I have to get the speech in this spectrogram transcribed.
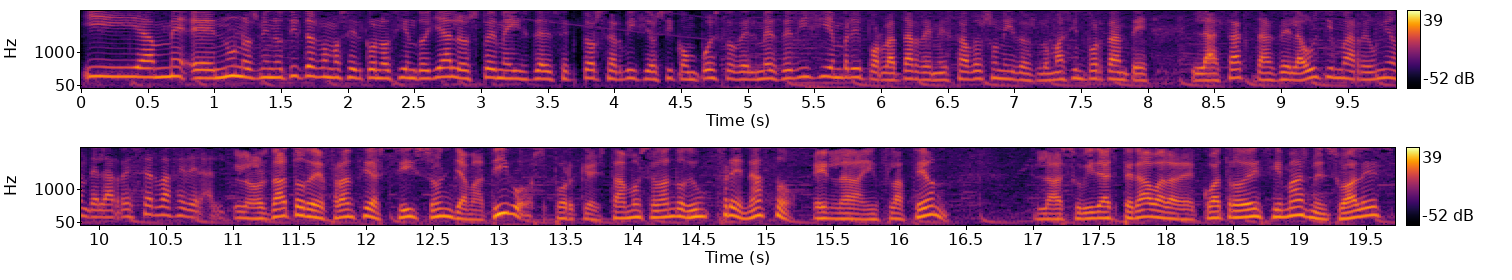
Y en unos minutitos vamos a ir conociendo ya los PMI del sector servicios y compuesto del mes de diciembre y por la tarde en Estados Unidos, lo más importante, las actas de la última reunión de la Reserva Federal. Los datos de Francia sí son llamativos porque estamos hablando de un frenazo en la inflación la subida esperaba la de cuatro décimas mensuales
